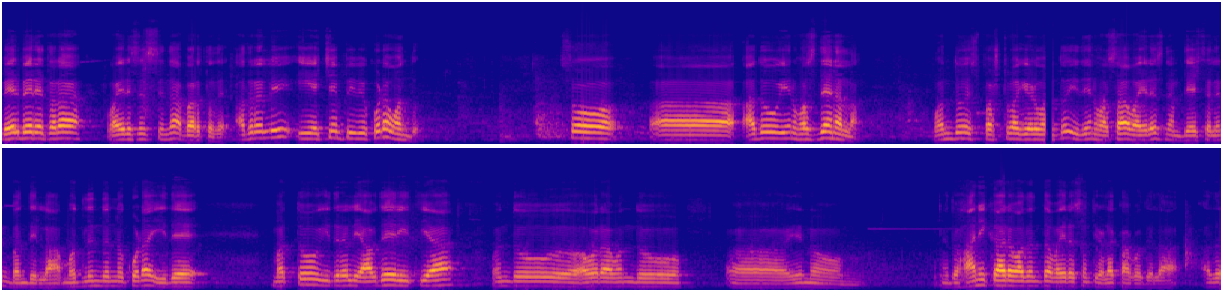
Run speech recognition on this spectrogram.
ಬೇರೆ ಬೇರೆ ಥರ ವೈರಸಸ್ಸಿಂದ ಬರ್ತದೆ. ಅದರಲ್ಲಿ ಈ ಎಚ್ ಎಂ ಪಿ ವಿ ಕೂಡ ಒಂದು. ಸೊ ಅದು ಏನು ಹೊಸದೇನಲ್ಲ. ಒಂದು ಸ್ಪಷ್ಟವಾಗಿ ಹೇಳುವಂಥದ್ದು, ಇದೇನು ಹೊಸ ವೈರಸ್ ನಮ್ಮ ದೇಶದಲ್ಲೇನು ಬಂದಿಲ್ಲ. ಮೊದಲಿಂದನೂ ಕೂಡ ಇದೆ. ಮತ್ತು ಇದರಲ್ಲಿ ಯಾವುದೇ ರೀತಿಯ ಒಂದು, ಅವರ ಒಂದು ಏನು ಇದು ಹಾನಿಕಾರವಾದಂಥ ವೈರಸ್ ಅಂತ ಹೇಳೋಕ್ಕಾಗೋದಿಲ್ಲ. ಅದು,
